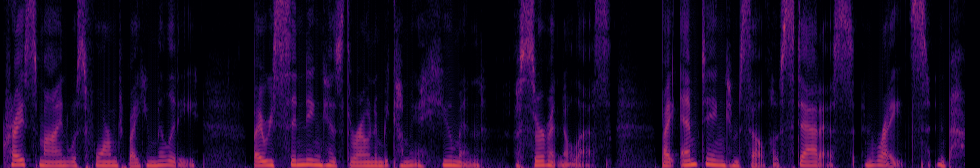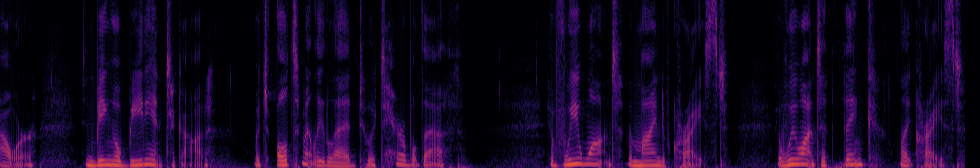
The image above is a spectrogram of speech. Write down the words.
Christ's mind was formed by humility, by rescinding his throne and becoming a human, a servant no less, by emptying himself of status and rights and power, and being obedient to God, which ultimately led to a terrible death. If we want the mind of Christ, if we want to think like Christ,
